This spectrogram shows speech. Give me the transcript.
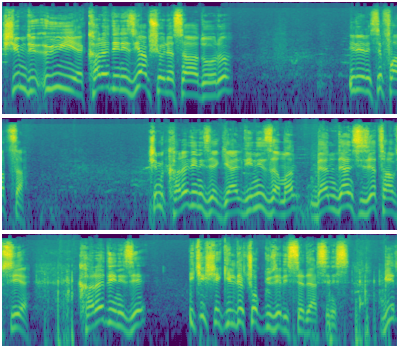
Şimdi Ünye, Karadeniz yap şöyle sağa doğru. İlerisi Fatsa. Şimdi Karadeniz'e geldiğiniz zaman benden size tavsiye. Karadeniz'i iki şekilde çok güzel hissedersiniz. Bir,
